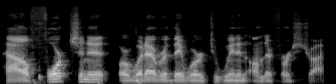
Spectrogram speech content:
how fortunate or whatever they were to win it on their first try.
